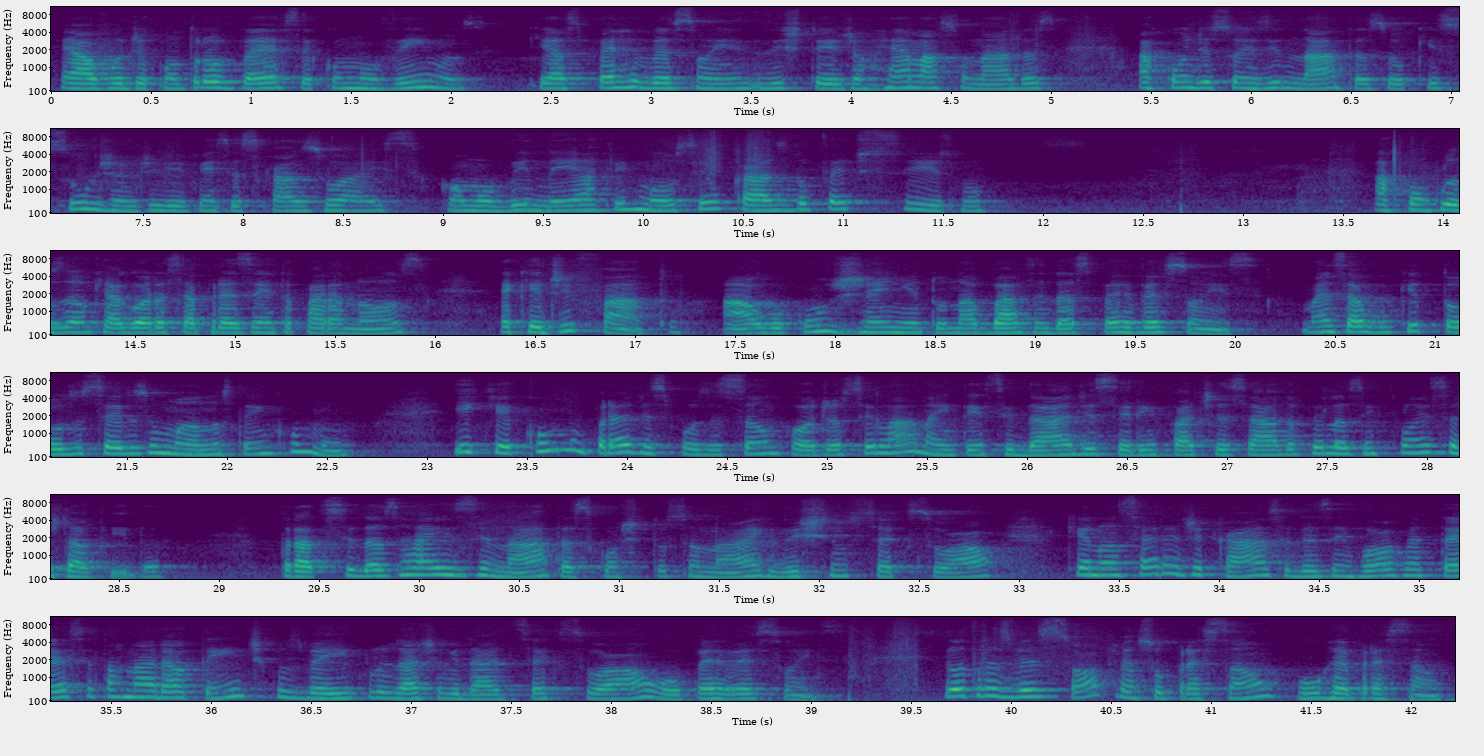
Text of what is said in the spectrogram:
É alvo de controvérsia, como vimos, que as perversões estejam relacionadas a condições inatas ou que surjam de vivências casuais, como Binet afirmou ser o caso do feticismo. A conclusão que agora se apresenta para nós é que, de fato, há algo congênito na base das perversões, mas algo que todos os seres humanos têm em comum, e que, como predisposição, pode oscilar na intensidade e ser enfatizado pelas influências da vida. Trata-se das raízes inatas constitucionais do instinto sexual que numa série de casos se desenvolvem até se tornar autênticos veículos de atividade sexual ou perversões, e outras vezes sofrem supressão ou repressão,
